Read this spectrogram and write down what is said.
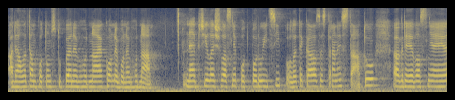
A dále tam potom vstupuje nevhodná jako, nebo nevhodná nepříliš vlastně podporující politika ze strany státu, kde je vlastně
